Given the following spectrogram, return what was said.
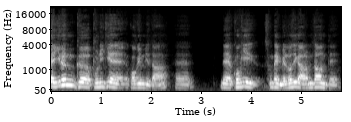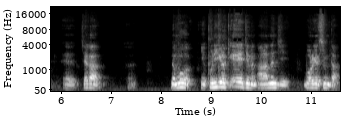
네, 이런 그 분위기의 곡입니다. 에, 네, 곡이 상당히 멜로디가 아름다운데 에, 제가 어, 너무 이 분위기를 깨지는 않았는지 모르겠습니다.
